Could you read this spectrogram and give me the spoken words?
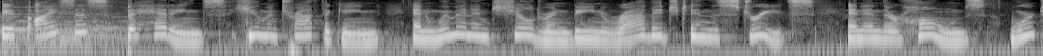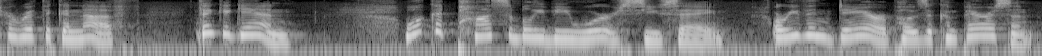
If ISIS beheadings, human trafficking, and women and children being ravaged in the streets and in their homes weren't horrific enough, think again. What could possibly be worse, you say, or even dare pose a comparison?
